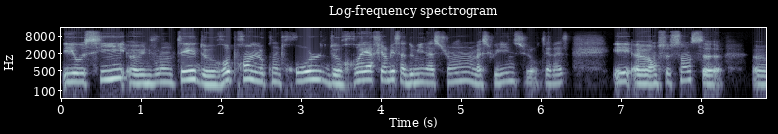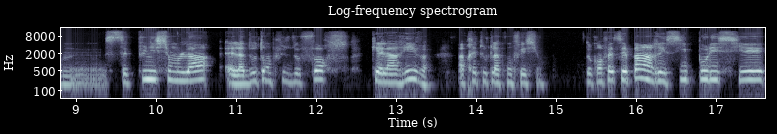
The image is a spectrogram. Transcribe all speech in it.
et aussi une volonté de reprendre le contrôle, de réaffirmer sa domination masculine sur Thérèse et euh, en ce sens, euh, euh, cette punition-là, elle a d'autant plus de force qu'elle arrive après toute la confession. Donc en fait, ce n'est pas un récit policier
